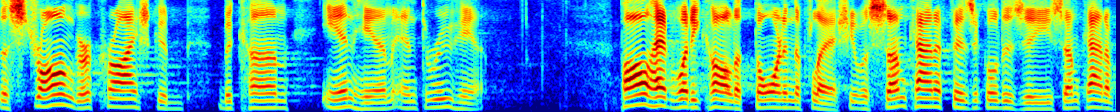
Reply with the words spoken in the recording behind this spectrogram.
the stronger Christ could become in him and through him. Paul had what he called a thorn in the flesh. It was some kind of physical disease, some kind of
